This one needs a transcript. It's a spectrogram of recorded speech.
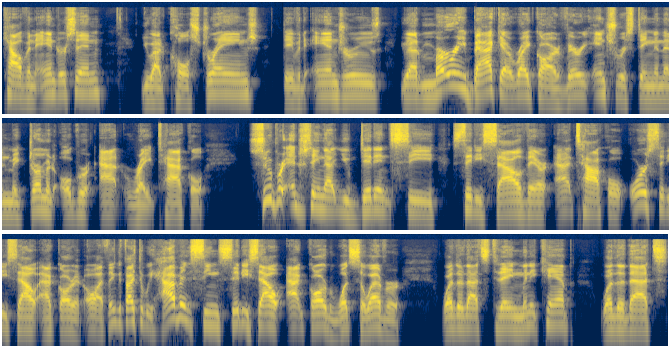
Calvin Anderson, you had Cole Strange, David Andrews, you had Murray back at right guard, very interesting, and then McDermott over at right tackle. Super interesting that you didn't see Sidy Sow there at tackle or Sidy Sow at guard at all. I think the fact that we haven't seen Sidy Sow at guard whatsoever, whether that's today in minicamp, whether that's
